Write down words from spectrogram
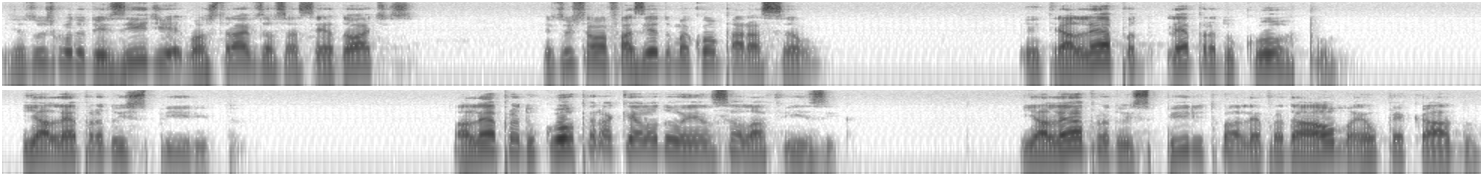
Jesus, quando diz ide mostrar-vos aos sacerdotes, Jesus estava fazendo uma comparação entre a lepra, lepra do corpo e a lepra do espírito. A lepra do corpo era aquela doença lá física. E a lepra do espírito, a lepra da alma, é o pecado.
